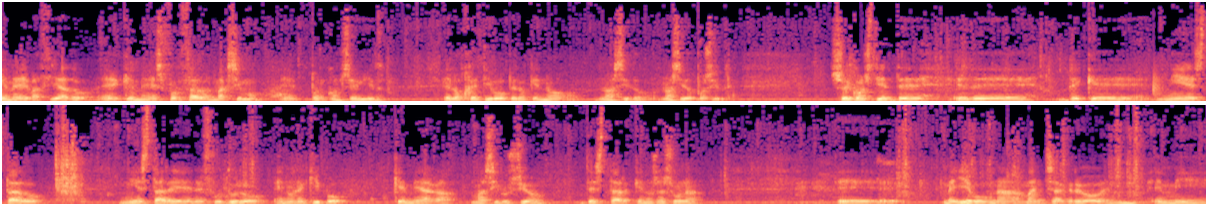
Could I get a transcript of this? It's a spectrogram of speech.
que me he vaciado, eh, que me he esforzado al máximo eh, por conseguir el objetivo, pero que no, no, ha, sido, no ha sido posible. Soy consciente eh, de, de que ni he estado ni estaré en el futuro en un equipo que me haga más ilusión de estar que nos asuna. Eh, me llevo una mancha, creo, en, en, mi,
